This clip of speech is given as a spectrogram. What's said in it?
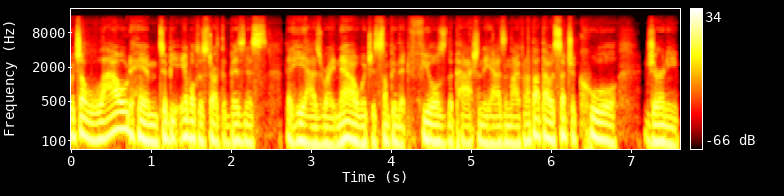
which allowed him to be able to start the business that he has right now, which is something that fuels the passion that he has in life. And I thought that was such a cool journey.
